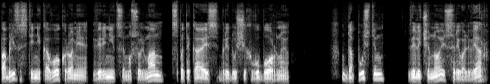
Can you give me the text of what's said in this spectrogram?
Поблизости никого, кроме вереницы мусульман, спотыкаясь, бредущих в уборную. Допустим, величиной с револьвер.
